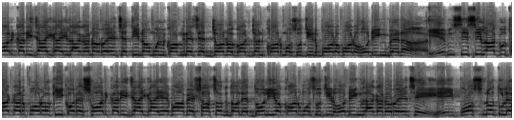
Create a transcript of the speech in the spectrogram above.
সরকারি জায়গায় লাগানো রয়েছে তৃণমূল কংগ্রেসের জনগর্জন কর্মসূচির বড় বড় হোর্ডিং ব্যানার। এমসিসি লাগু থাকার পরও কি করে সরকারি জায়গায় এভাবে শাসক দলের দলীয় কর্মসূচির হোর্ডিং লাগানো রয়েছে? এই প্রশ্ন তুলে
